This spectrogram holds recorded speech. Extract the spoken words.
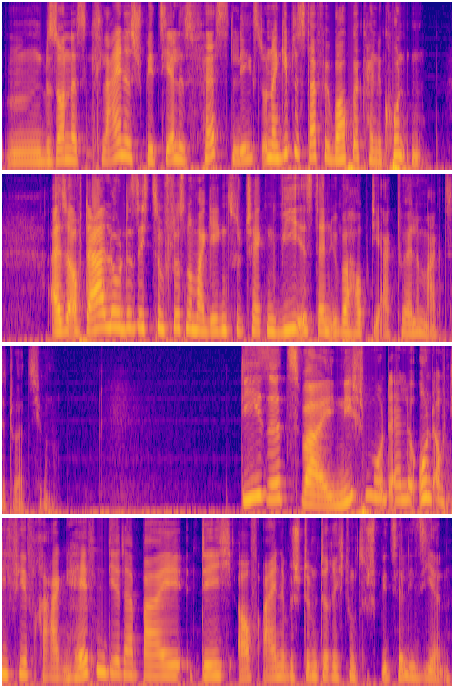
mh, mm, besonders Kleines, Spezielles festlegst und dann gibt es dafür überhaupt gar keine Kunden. Also auch da lohnt es sich zum Schluss nochmal gegen zu checken, wie ist denn überhaupt die aktuelle Marktsituation. Diese zwei Nischenmodelle und auch die vier Fragen helfen dir dabei, dich auf eine bestimmte Richtung zu spezialisieren.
